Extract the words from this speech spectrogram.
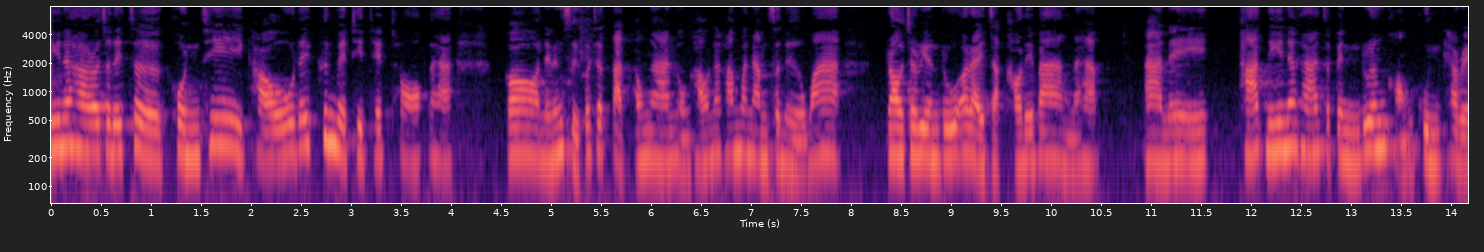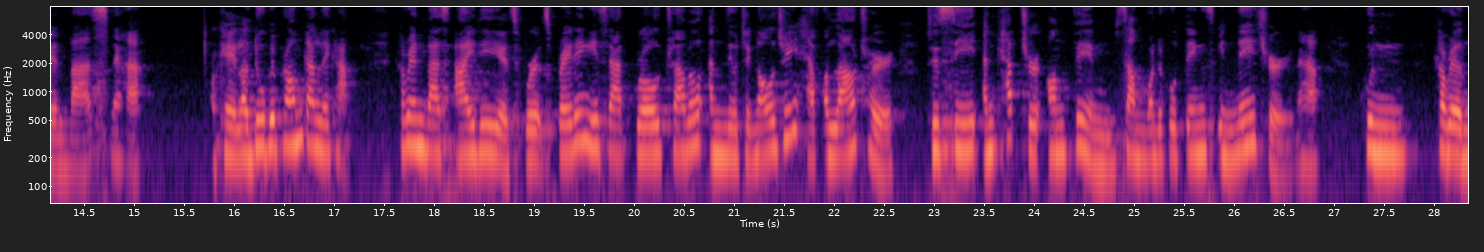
นี้นะคะเราจะได้เจอคนที่เขาได้ขึ้นเวที TED Talk นะคะก็ในหนังสือก็จะตัดเอางานของเขานะคะมานำเสนอว่าเราจะเรียนรู้อะไรจากเขาได้บ้างนะคะใน พาร์ทนี้นะคะจะเป็นเรื่องของคุณคาร์เรนบัสนะคะโอเค เราดูไปพร้อมกันเลยค่ะ Karen Bass ideas word spreading is that world travel and new technology have allowed her to see and capture on film some wonderful things in nature นะคะคุณ Karen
